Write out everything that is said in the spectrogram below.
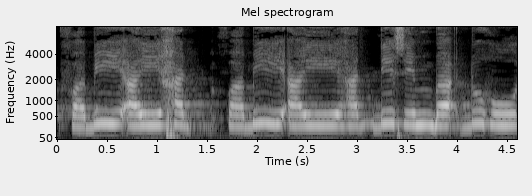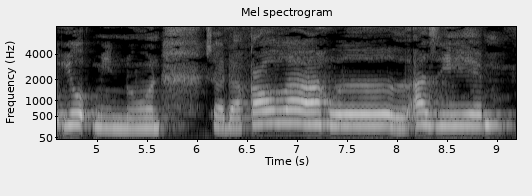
fa bi had fabi ai hadisim ba'duhu yu'minun. Sadaqallahul azim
